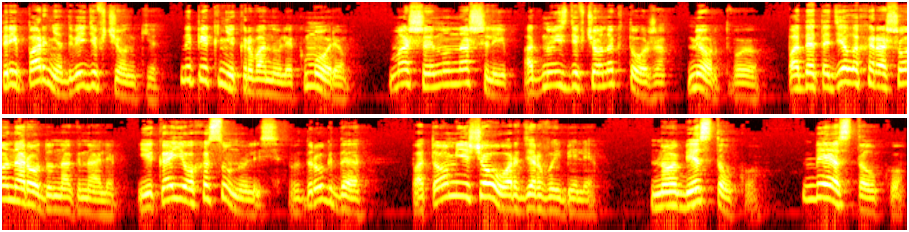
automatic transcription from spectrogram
Три парня, две девчонки. На пикник рванули к морю. Машину нашли. Одну из девчонок тоже. Мертвую. Под это дело хорошо народу нагнали. И каеха сунулись. Вдруг да. Потом еще ордер выбили. Но без толку. Без толку.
